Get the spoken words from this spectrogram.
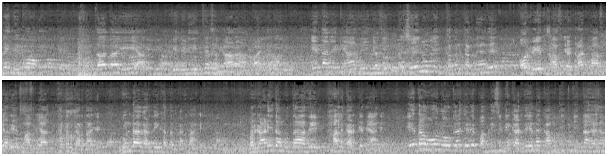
ਨਹੀਂ, ਦੇਖੋ ਮੁੱਦਾ ਤਾਂ ਇਹ ਆ ਕਿ ਜਿਹੜੀ ਇੱਥੇ ਸਰਕਾਰ ਆ, ਆਮ ਪਾਰਟੀ ਦੀ, ਇਹਨਾਂ ਨੇ ਕਿਹਾ ਸੀ ਕਿ ਅਸੀਂ ਨਸ਼ੇ ਨੂੰ ਵੀ ਖਤਮ ਕਰ ਦਿਆਂਗੇ ਔਰ ਰੇਤ ਮਾਫੀਆ, ਡਰੱਗ ਮਾਫੀਆ, ਰੇਤ ਮਾਫੀਆ ਖਤਮ ਕਰ ਦਾਂਗੇ, ਗੁੰਡਾਗਰਦੀ ਖਤਮ ਕਰ ਦਾਂਗੇ। ਬਰਗਾੜੀ ਦਾ ਮੁੱਦਾ ਅਸੀਂ ਹੱਲ ਕਰਕੇ ਦੇਾਂਗੇ ਇਹ ਤਾਂ ਉਹ ਲੋਕ ਆ ਜਿਹੜੇ ਪਬਲਿਸਿਟੀ ਕਰਦੇ, ਇਹਨਾਂ ਕੰਮ ਕੀ ਕੀਤਾ ਹੈਗਾ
